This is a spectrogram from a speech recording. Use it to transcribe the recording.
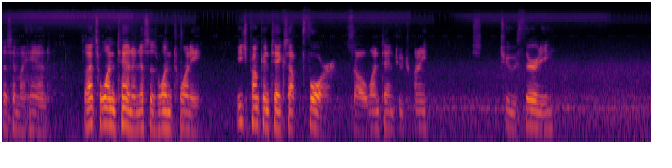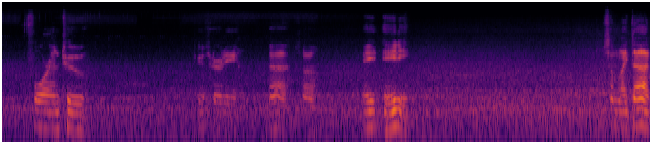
This in my hand. So that's 110 and this is 120. Each pumpkin takes up four. So 110, 220, 230. Four into 230. Ah, so 880. Something like that.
